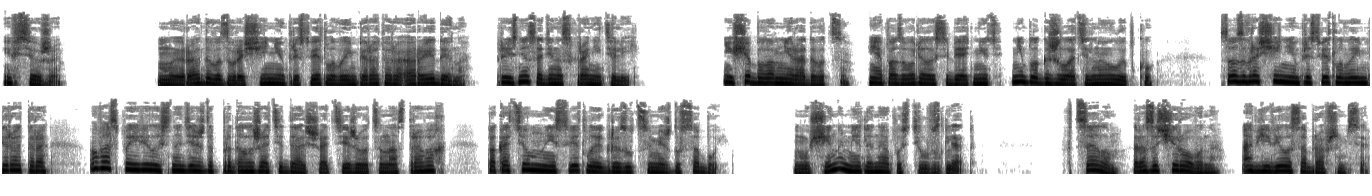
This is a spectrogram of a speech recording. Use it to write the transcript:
И все же. «Мы рады возвращению пресветлого императора Араидена», произнес один из хранителей. «Еще бы вам не радоваться», я позволила себе отнюдь неблагожелательную улыбку. «С возвращением пресветлого императора у вас появилась надежда продолжать и дальше отсиживаться на островах, пока темные и светлые грызутся между собой. Мужчина медленно опустил взгляд. «В целом, разочарована», — объявила собравшимся.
